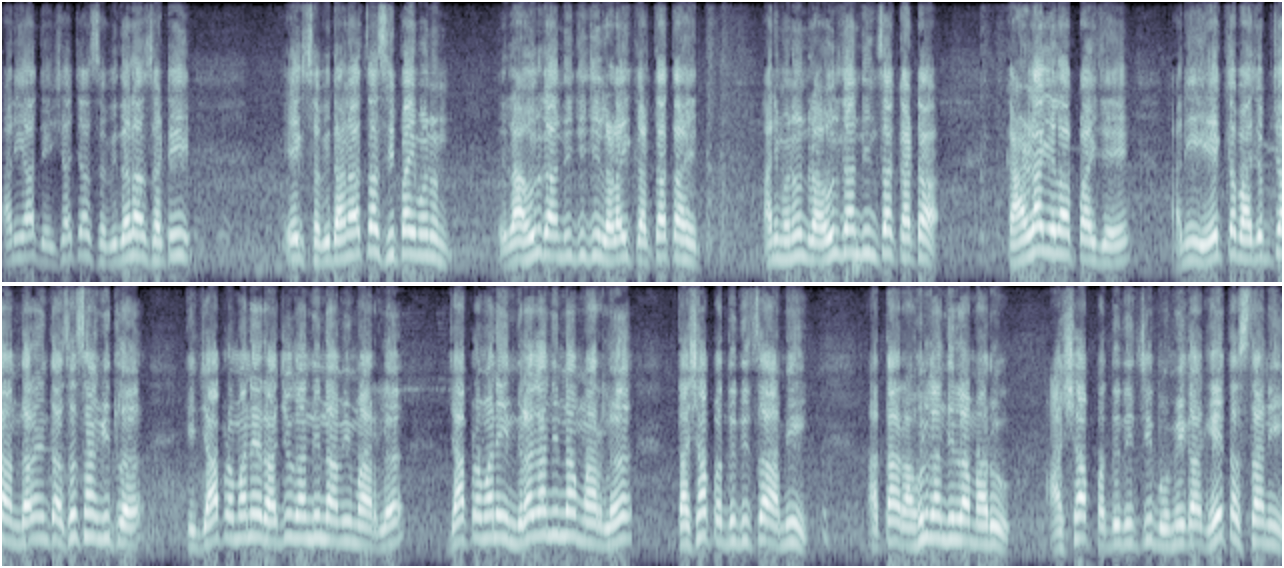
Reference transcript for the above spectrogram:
आणि या देशाच्या संविधानासाठी एक संविधानाचा सिपाई म्हणून राहुल गांधीजी जी लढाई करतात आहेत. आणि म्हणून राहुल गांधींचा काटा काढला गेला पाहिजे. आणि एक तर भाजपच्या आमदारांनी तर असं सांगितलं की ज्याप्रमाणे राजीव गांधींना आम्ही मारलं ज्याप्रमाणे इंदिरा गांधींना मारलं तशा पद्धतीचं आम्ही आता राहुल गांधींना मारू अशा पद्धतीची भूमिका घेत असताना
